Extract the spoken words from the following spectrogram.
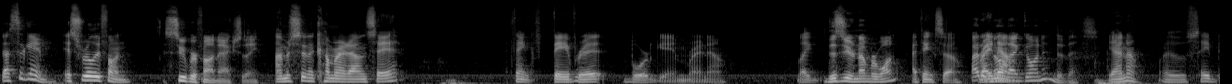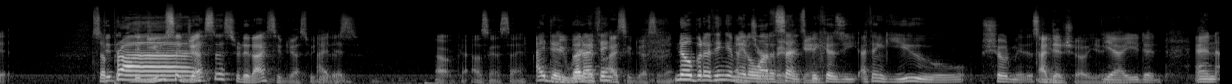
That's the game. It's really fun. Super fun, actually. I'm just gonna come right out and say it. I think favorite board game right now. Like This is your number one. I think so. I didn't right know now. that going into this. Yeah, I know. I saved it. Did, Surprise! did you suggest this, or did I suggest we do I did. this? Oh, okay. I was gonna say I did, but I think- I suggested it. No, but I think it made a lot of sense game. because you, I think you showed me this. I did show you. Yeah, you did. And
